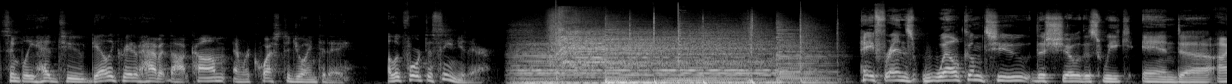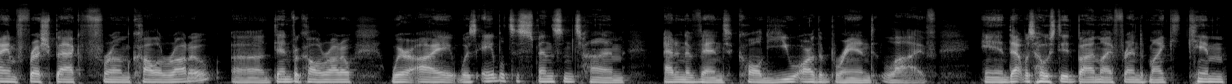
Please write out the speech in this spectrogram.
Simply head to dailycreativehabit.com and request to join today. I look forward to seeing you there. Hey, friends, welcome to the show this week. And uh, I am fresh back from Colorado, uh, Denver, Colorado, where I was able to spend some time at an event called You Are the Brand Live. And that was hosted by my friend Mike Kim.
